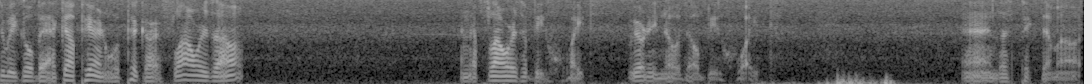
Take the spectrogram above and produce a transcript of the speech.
So we go back up here and we'll pick our flowers out. And the flowers will be white. We already know they'll be white. And let's pick them out.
